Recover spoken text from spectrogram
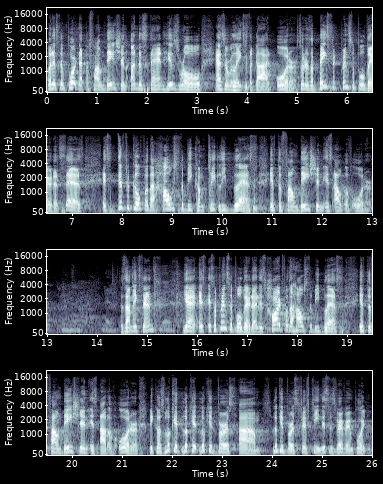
But it's important that the foundation understand his role as it relates to God order. So there's a basic principle there that says it's difficult for the house to be completely blessed if the foundation is out of order. Does that make sense? Yeah, it's, it's a principle there that it's hard for the house to be blessed if the foundation is out of order. Because look at look at look at verse um, look at verse 15. This is very very important.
